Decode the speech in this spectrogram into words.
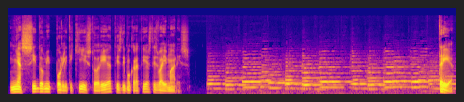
Μια σύντομη πολιτική ιστορία της Δημοκρατίας της Βαϊμάρης. 3.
